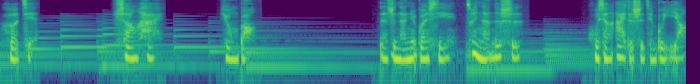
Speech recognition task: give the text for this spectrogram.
和解、伤害、拥抱。但是男女关系最难的是，互相爱的时间不一样。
